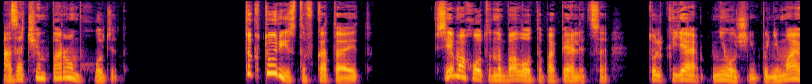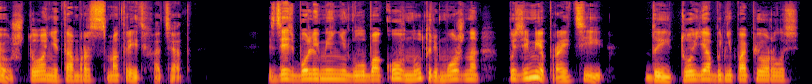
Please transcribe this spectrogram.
А зачем паром ходит? Так туристов катает. Всем охота на болото попялиться, только я не очень понимаю, что они там рассмотреть хотят. Здесь более-менее глубоко внутрь можно по зиме пройти, да и то я бы не поперлась.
